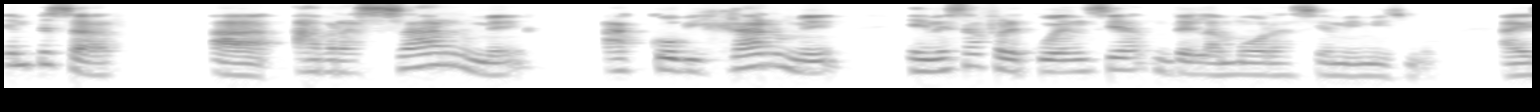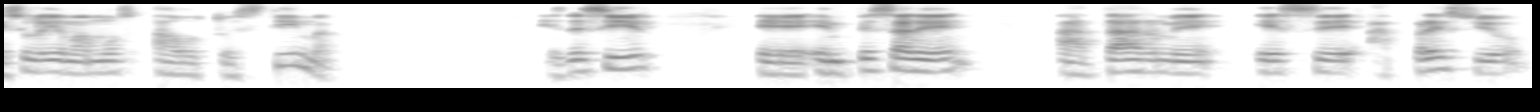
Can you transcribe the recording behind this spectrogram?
empezar a abrazarme a cobijarme en esa frecuencia del amor hacia mí mismo. A eso le llamamos autoestima. Es decir, eh, empezaré a darme ese aprecio,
